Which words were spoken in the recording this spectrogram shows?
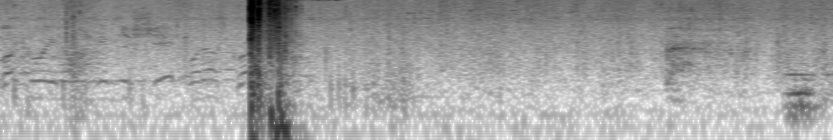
Luckily, no one gives a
